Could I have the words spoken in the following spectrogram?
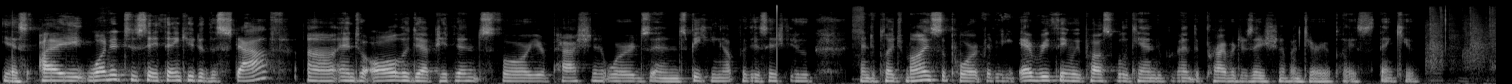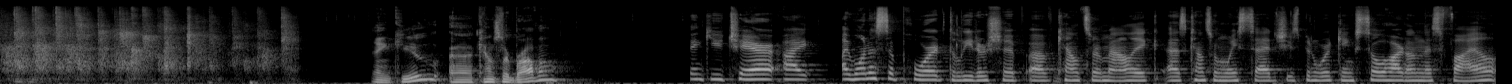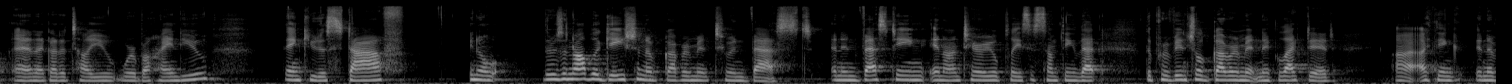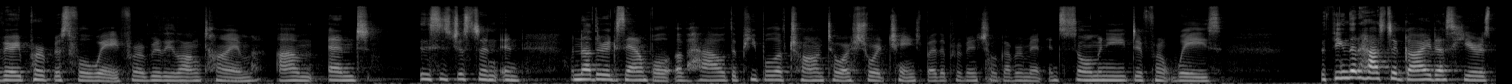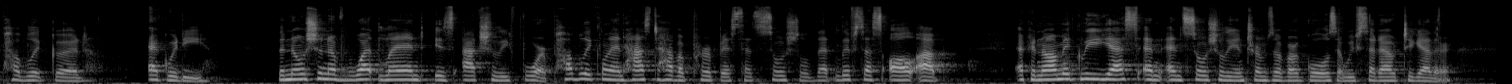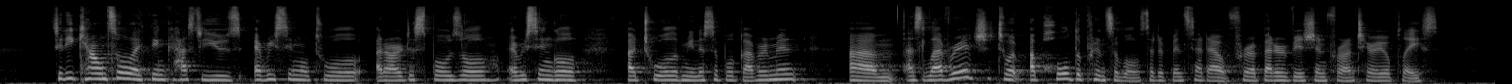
Yes, I wanted to say thank you to the staff uh, and to all the deputants for your passionate words and speaking up for this issue, and to pledge my support for doing everything we possibly can to prevent the privatization of Ontario Place. Thank you. Thank you. Uh, Councillor Bravo. Thank you, Chair. I, I want to support the leadership of Councillor Malik. As Councillor Moise said, she's been working so hard on this file, and I got to tell you, we're behind you. Thank you to staff. You know, there's an obligation of government to invest, and investing in Ontario Place is something that the provincial government neglected, uh, I think, in a very purposeful way for a really long time. Um, and this is just an, an another example of how the people of Toronto are shortchanged by the provincial government in so many different ways. The thing that has to guide us here is public good, equity, the notion of what land is actually for. Public land has to have a purpose that's social, that lifts us all up, economically, yes, and, and socially in terms of our goals that we've set out together. City Council, I think, has to use every single tool at our disposal, every single uh, tool of municipal government um, as leverage to uphold the principles that have been set out for a better vision for Ontario Place.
